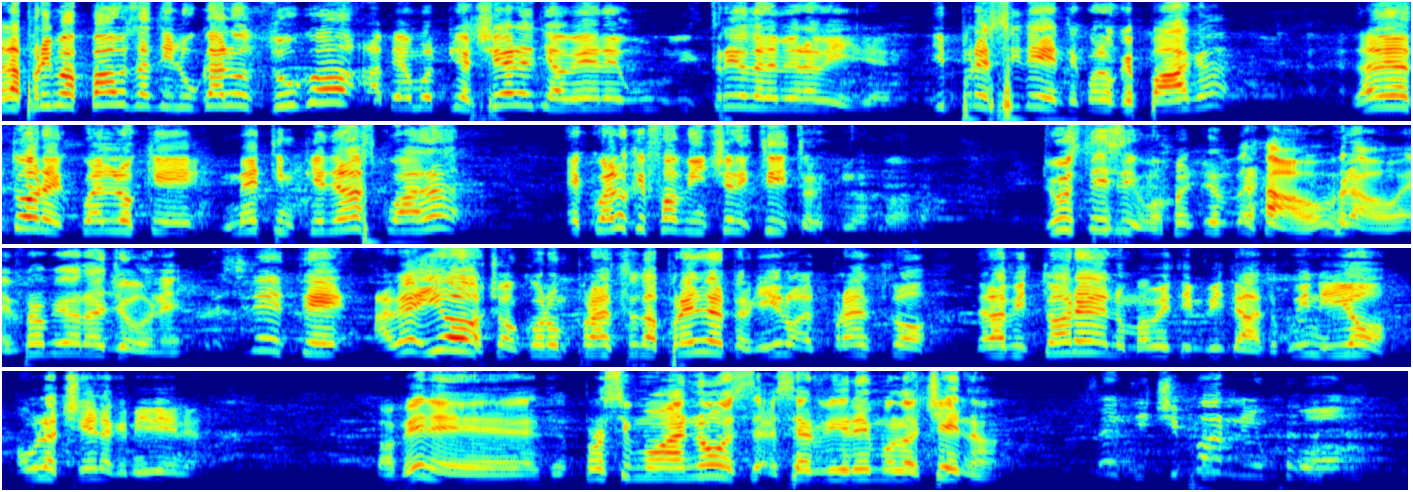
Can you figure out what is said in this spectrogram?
Alla prima pausa di Lugano Zugo abbiamo il piacere di avere il trio delle meraviglie. Il presidente è quello che paga, l'allenatore è quello che mette in piedi la squadra e quello che fa vincere i titoli. No. Giustissimo, bravo, bravo, hai proprio ragione. Presidente, io ho ancora un pranzo da prendere perché io al pranzo della vittoria non mi avete invitato, quindi io ho una cena che mi viene. Va bene, il prossimo anno serviremo la cena. Senti, ci parli un po'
